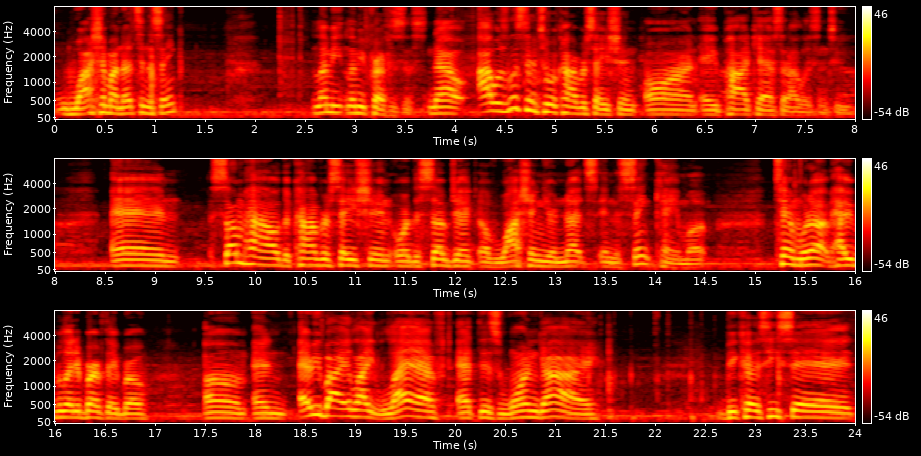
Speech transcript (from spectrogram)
washing my nuts in the sink? let me let me preface this. Now, I was listening to a conversation on a podcast that I listened to, and somehow the conversation or the subject of washing your nuts in the sink came up. Tim, what up? Happy belated birthday, bro. Um, and everybody like laughed at this one guy because he said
